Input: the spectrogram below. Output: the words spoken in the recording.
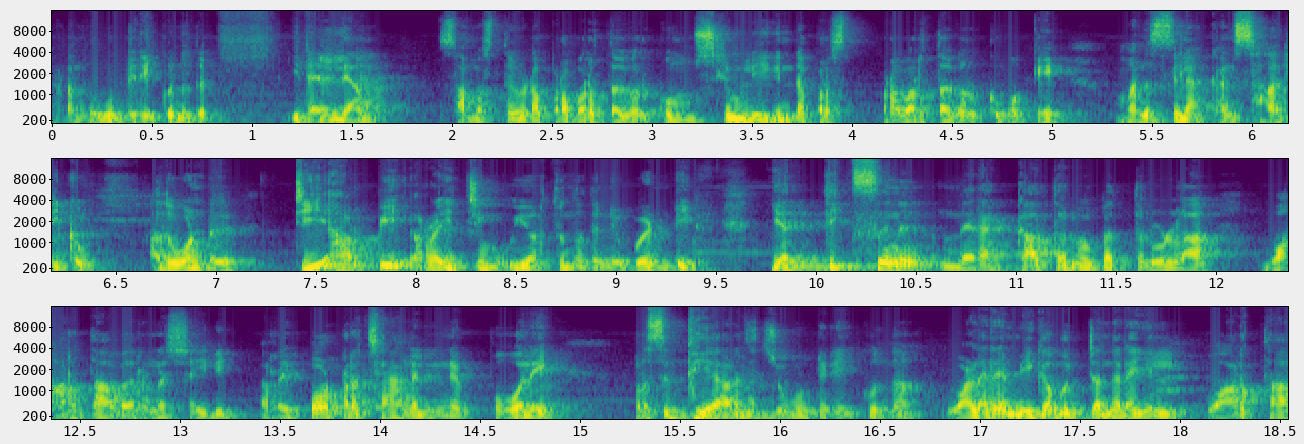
നടന്നുകൊണ്ടിരിക്കുന്നത്. ഇതെല്ലാം സമസ്തയുടെ പ്രവർത്തകർക്കും മുസ്ലിം ലീഗിന്റെ പ്രവർത്തകർക്കുമൊക്കെ മനസ്സിലാക്കാൻ സാധിക്കും. അതുകൊണ്ട് ടി ആർ പി റേറ്റിംഗ് ഉയർത്തുന്നതിന് വേണ്ടി എത്തിക്സിന് നിരക്കാത്ത രൂപത്തിലുള്ള വാർത്താവതരണ ശൈലി റിപ്പോർട്ടർ ചാനലിനെ പോലെ പ്രസിദ്ധിയാർജിച്ചുകൊണ്ടിരിക്കുന്ന വളരെ മികവുറ്റ നിലയിൽ വാർത്താ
